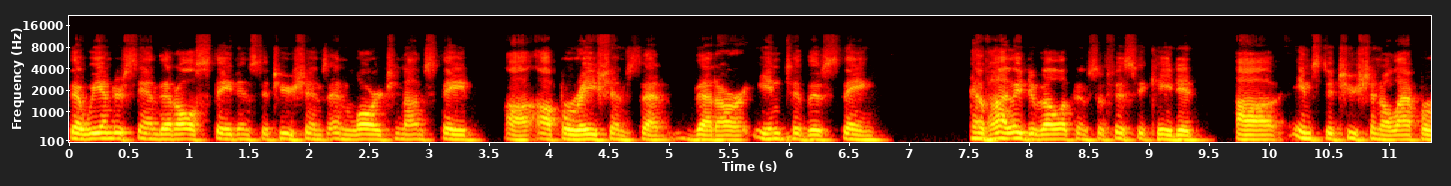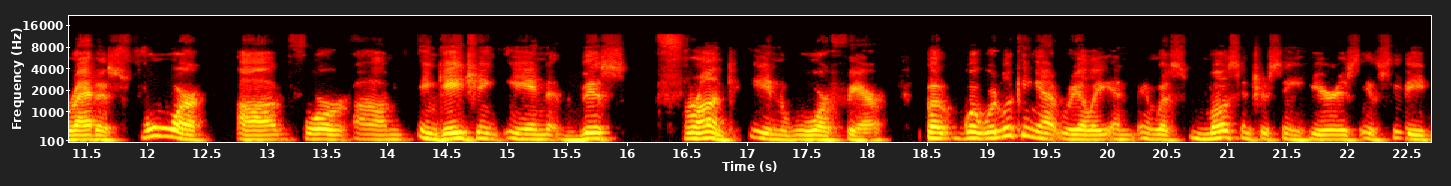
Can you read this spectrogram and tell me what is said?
that we understand that all state institutions and large non-state uh, operations that that are into this thing have highly developed and sophisticated uh, institutional apparatus for uh, for um, engaging in this front in warfare. But what we're looking at really, and, and what's most interesting here is, is the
